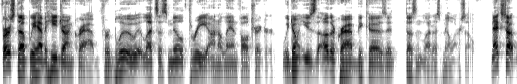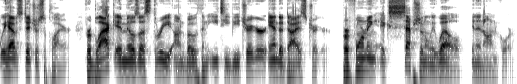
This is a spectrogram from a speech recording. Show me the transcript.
First up, we have a Hedron Crab. For blue, it lets us mill 3 on a landfall trigger. We don't use the other crab because it doesn't let us mill ourselves. Next up, we have Stitcher's Supplier. For black, it mills us 3 on both an ETB trigger and a Dies trigger, performing exceptionally well in an Encore.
